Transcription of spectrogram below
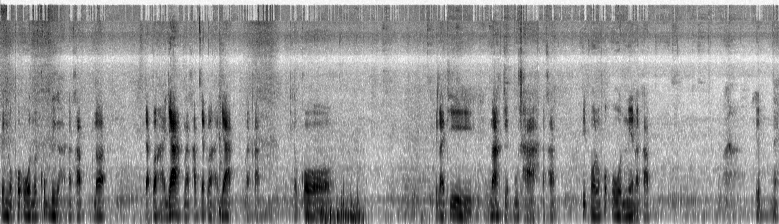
เป็นหลวงพ่อโอนวัดคุกเดือนะครับ แล้วจัดว่าหายากนะครับ จัดว่าหายากนะครับ แล้วก็ อะไรที่น่าเก็บบูชานะครับพิษหมอหลวงพ่อโอนเนี่ยนะครับอึ๊บนะ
